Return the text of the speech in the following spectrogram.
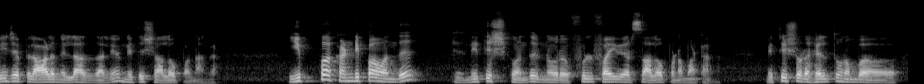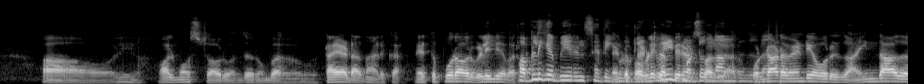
பிஜேபியில் ஆளுங்க இல்லாததாலையும் நிதிஷ் அலோவ் பண்ணாங்க. இப்போ கண்டிப்பாக வந்து நிதிஷ்க்கு வந்து இன்னொரு ஃபுல் ஃபைவ் இயர்ஸ் அலோவ் பண்ண மாட்டாங்க. நிதிஷோட ஹெல்த்தும் ரொம்ப ஆல்மோஸ்ட் அவர் வந்து ரொம்ப டயர்டாக தான் இருக்கார். நேற்று பூரா அவர் வெளியிலே வர பப்ளிக் அப்பியரன்ஸ் நேற்று பப்ளிக் அப்பியரன்ஸ் கொண்டாட வேண்டிய ஒரு இது ஐந்தாவது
